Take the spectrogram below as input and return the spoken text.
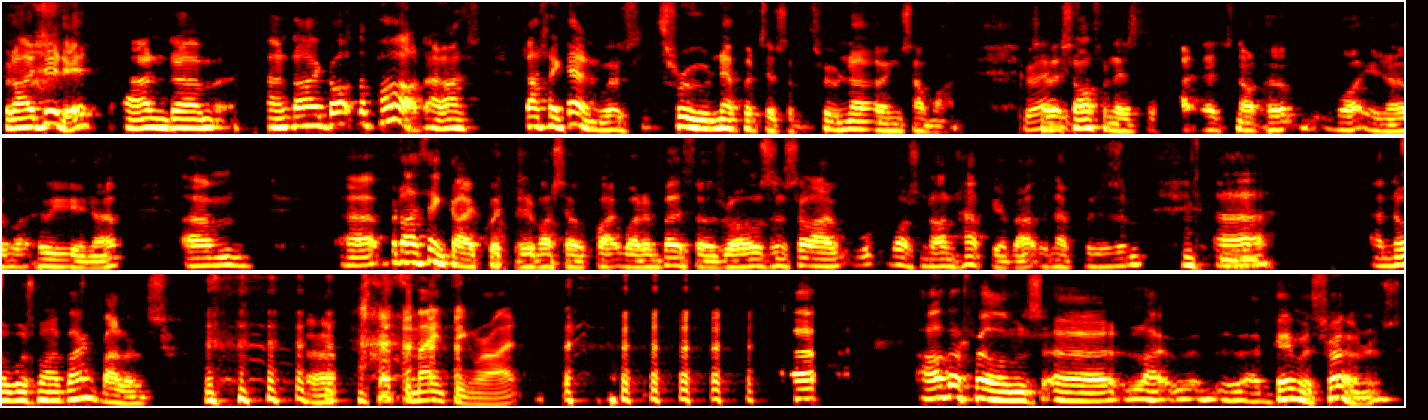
But I did it, and um, and I got the part, and I, that again was through nepotism, through knowing someone. So it's often is the fact that it's not who, what you know, but who you know. Um, uh, but I think I acquitted myself quite well in both those roles, and so I w- wasn't unhappy about the nepotism, uh, and nor was my bank balance. That's the main thing, right? other films uh, like uh, Game of Thrones,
